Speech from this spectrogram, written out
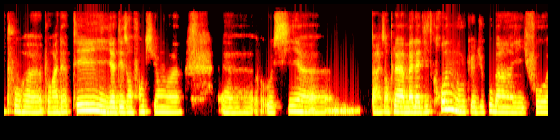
pour, euh, pour adapter. Il y a des enfants qui ont euh, euh aussi, par exemple, la maladie de Crohn. Donc, du coup, ben, il faut,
